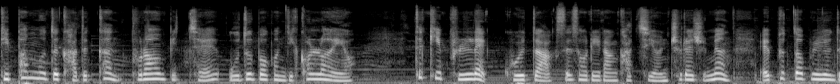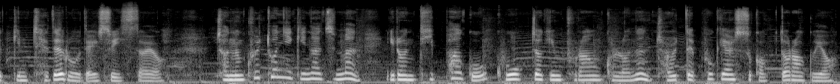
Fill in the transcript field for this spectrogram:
딥한 무드 가득한 브라운빛의 우드 버건디 컬러예요. 특히 블랙, 골드 액세서리랑 같이 연출해주면 FW 느낌 제대로 낼 수 있어요. 저는 쿨톤이긴 하지만 이런 딥하고 고혹적인 브라운 컬러는 절대 포기할 수가 없더라고요.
